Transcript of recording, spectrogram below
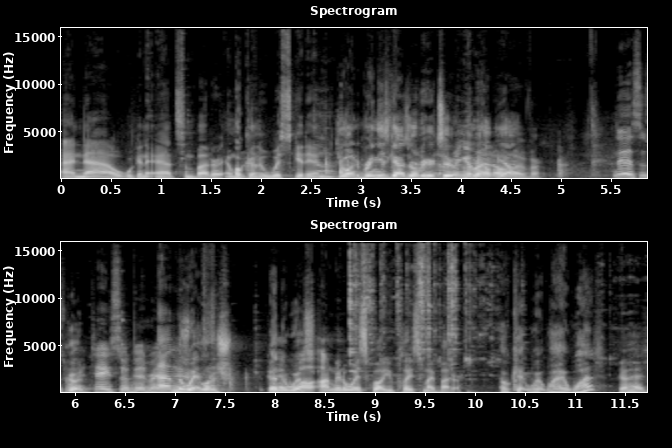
And now we're gonna add some butter, and we're Okay. gonna whisk it in. Do you want to bring these guys over here too? Bring it Let me right help all out. over. This is why it tastes so good, right? And the whisk. You want to tr- Go and the whisk. Well, I'm gonna whisk while you place my butter. Okay. Wait, wait, what? Go ahead.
